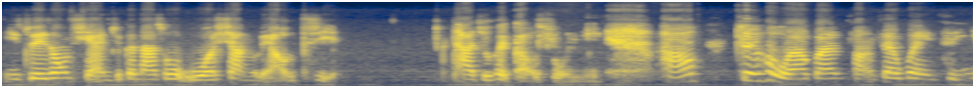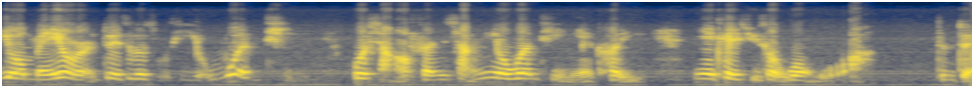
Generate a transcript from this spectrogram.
你追踪起来，你就跟他说我想了解，他就会告诉你。好，最后我要官方再问一次，有没有人对这个主题有问题或想要分享？你有问题，你也可以，你也可以举手问我啊，对不对？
